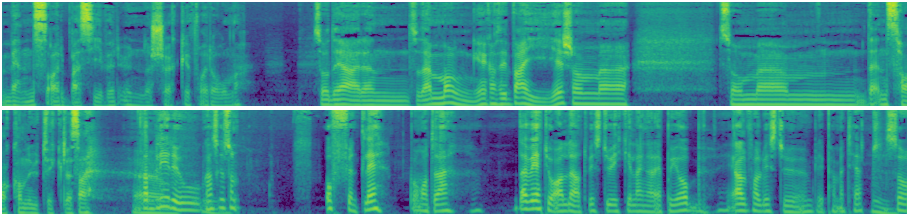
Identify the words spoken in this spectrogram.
mens arbeidsgiver undersøker forholdene. Så det er, en, så det er mange kan si, veier som, eh, som eh, en sak kan utvikle seg. Da blir det jo ganske sånn offentlig, på en måte. Da vet jo alle at hvis du ikke lenger er på jobb, iallfall hvis du blir permittert, Mm. så,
